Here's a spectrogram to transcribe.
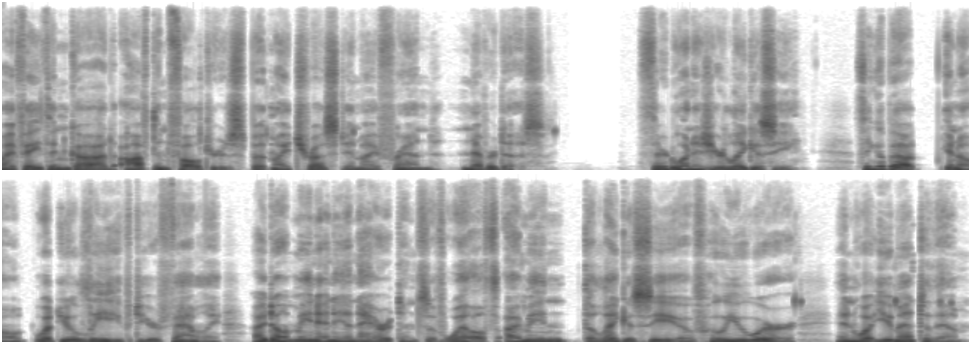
My faith in God often falters, but my trust in my friend never does. Third one is your legacy. Think about, you know, what you'll leave to your family. I don't mean any inheritance of wealth. I mean the legacy of who you were and what you meant to them.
